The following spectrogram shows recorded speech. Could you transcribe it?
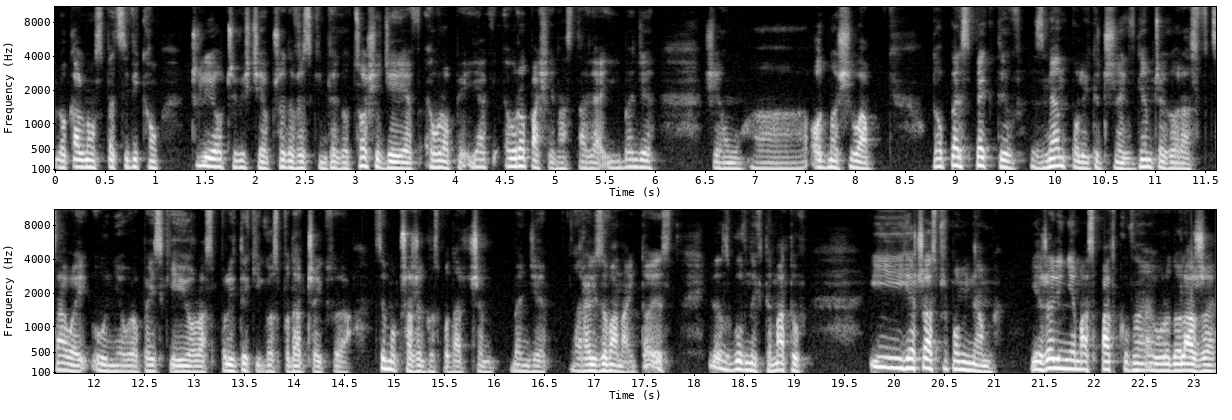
lokalną specyfiką, czyli oczywiście przede wszystkim tego, co się dzieje w Europie, jak Europa się nastawia i będzie się e, odnosiła do perspektyw zmian politycznych w Niemczech oraz w całej Unii Europejskiej oraz polityki gospodarczej, która w tym obszarze gospodarczym będzie realizowana. I to jest jeden z głównych tematów. I jeszcze raz przypominam, jeżeli nie ma spadków na eurodolarze,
